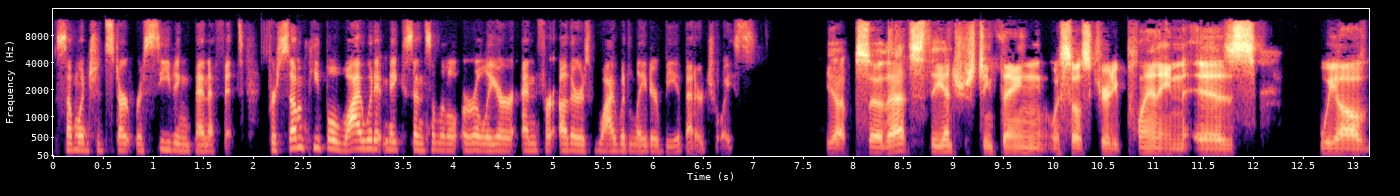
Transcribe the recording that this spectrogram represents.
someone should start receiving benefits? For some people, why would it make sense a little earlier? And for others, why would later be a better choice? Yep. So that's the interesting thing with Social Security planning is we all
